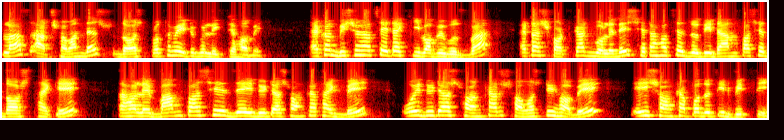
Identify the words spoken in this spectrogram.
প্লাস আট সমান দেশ দশ। প্রথমে এটুকু লিখতে হবে। এখন বিষয় হচ্ছে এটা কীভাবে বুঝবা? একটা শর্টকাট বলে দেয় সেটা হচ্ছে যদি ডান পাশে দশ থাকে, তাহলে বাম পাশে যে দুইটা সংখ্যা থাকবে, ওই দুইটা সংখ্যার সমষ্টি হবে এই সংখ্যা পদ্ধতির ভিত্তি।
